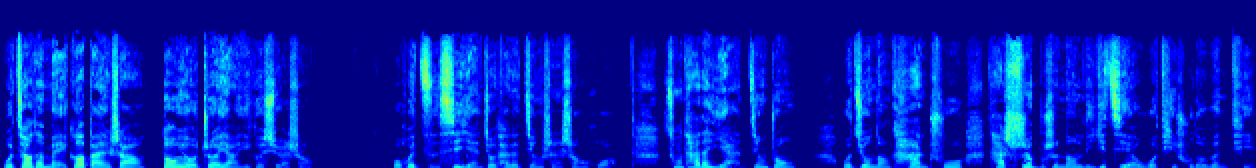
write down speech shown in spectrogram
我教的每个班上都有这样一个学生。我会仔细研究他的精神生活，从他的眼睛中，我就能看出他是不是能理解我提出的问题。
